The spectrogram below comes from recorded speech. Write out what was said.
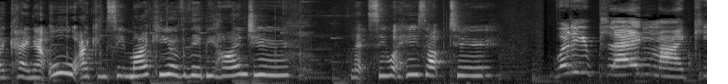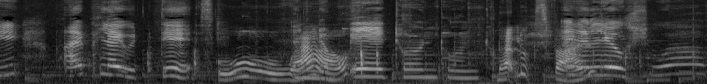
Okay, now, oh, I can see Mikey over there behind you. Let's see what he's up to. What are you playing, Mikey? I play with this. Oh, wow. Big turn, turn, turn. That looks fun. a little swirl.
